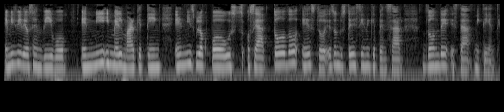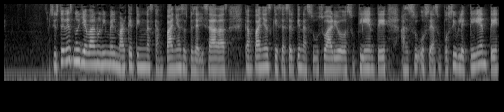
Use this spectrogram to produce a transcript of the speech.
en mis videos en vivo, en mi email marketing, en mis blog posts, o sea, todo esto es donde ustedes tienen que pensar dónde está mi cliente. Si ustedes no llevan un email marketing, unas campañas especializadas, campañas que se acerquen a su usuario, a su cliente, a su, o sea, a su posible cliente,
